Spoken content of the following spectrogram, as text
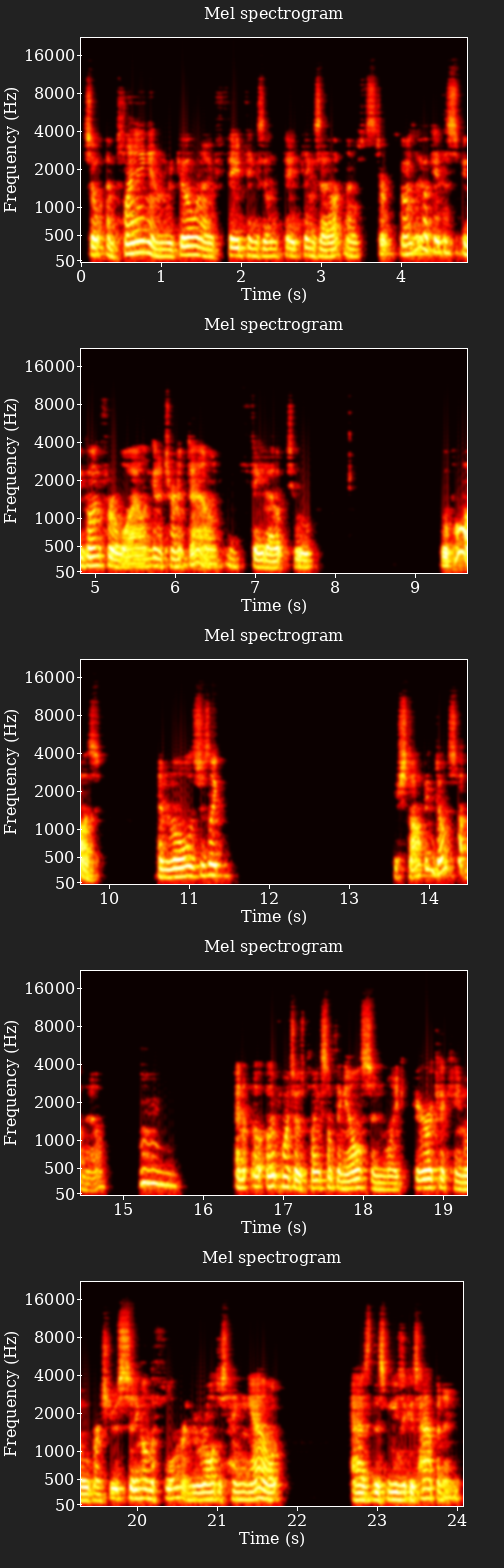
So I'm playing and we go and I fade things in, fade things out, and I start going like, okay, this has been going for a while. I'm going to turn it down and fade out to, to a pause. And Lowell is just like, you're stopping? Don't stop now. And at other points, I was playing something else, and like Erica came over, and she was sitting on the floor, and we were all just hanging out as this music is happening.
